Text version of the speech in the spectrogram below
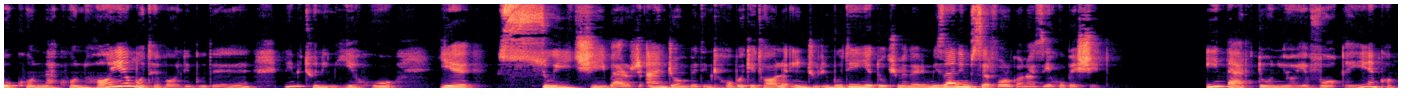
بکن نکنهای متوالی بوده نمی‌تونیم یهو یه سویچی براش انجام بدیم که خب که تا حالا اینجوری بودی یه دکمه داریم می‌زنیم self-organize یهو بشید این در دنیای واقعی امکان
